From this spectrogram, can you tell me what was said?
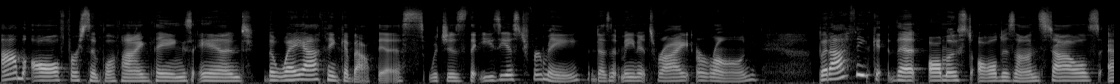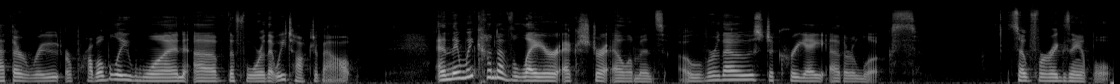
I'm all for simplifying things, and the way I think about this, which is the easiest for me, doesn't mean it's right or wrong, but I think that almost all design styles at their root are probably one of the four that we talked about. And then we kind of layer extra elements over those to create other looks. So, for example,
